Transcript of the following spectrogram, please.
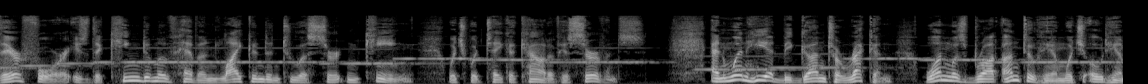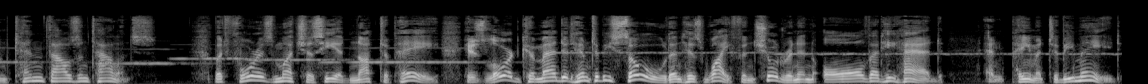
Therefore is the kingdom of heaven likened unto a certain king, which would take account of his servants. And when he had begun to reckon, one was brought unto him which owed him ten thousand talents. But forasmuch as he had not to pay, his Lord commanded him to be sold, and his wife and children, and all that he had, and payment to be made.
